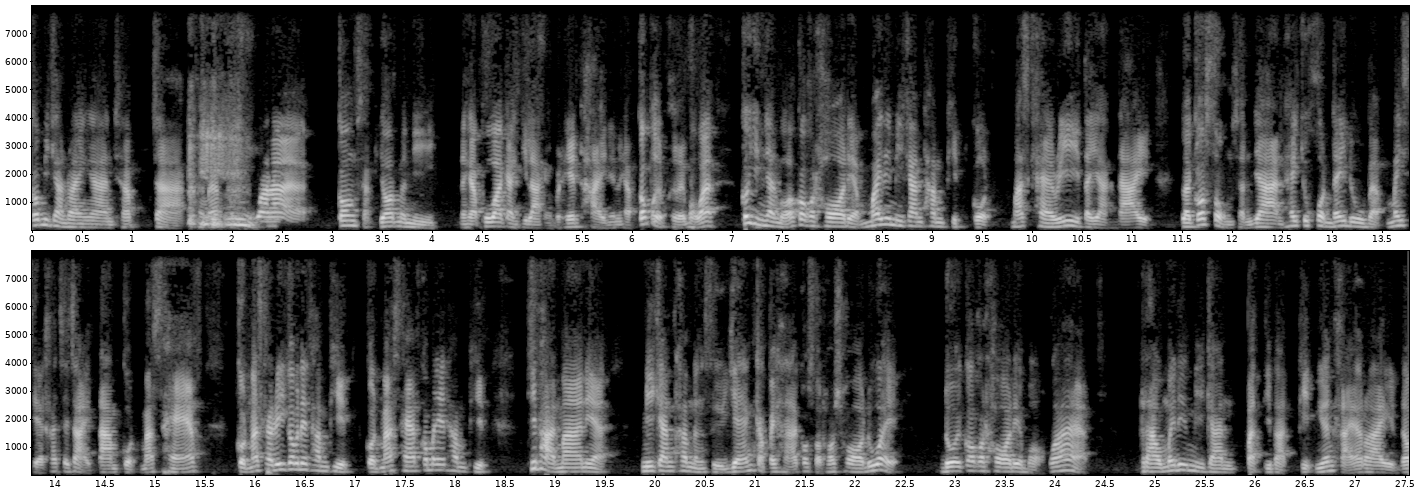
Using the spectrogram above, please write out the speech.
ก็มีการรายงานครับจากทางด้านผู้ว่าก้องศักยอดมณีนะครับผู้ว่าการกีฬาแห่งประเทศไทยเนี่ยนะครับก็เปิดเผยบอกว่าก็ยืนยันบอกว่ากกทเนี่ยไม่ได้มีการทำผิดกฎ must carry แต่อย่างใด แล้วก็ส่งสัญญาณให้ทุกคนได้ดูแบบไม่เสียค่าใช้จ่ายตามกฎ must have กฎ must carry ก็ไม่ได้ทำผิด กฎ must have ก็ไม่ได้ทำผิด ที่ผ่านมาเนี่ยมีการทำหนังสือแย้งกลับไปหากสทช ด้วย โดยกกทเนี่ยบอกว่า เราไม่ได้มีการปฏิบัติผิดเงื่อนไขอะไร เรา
